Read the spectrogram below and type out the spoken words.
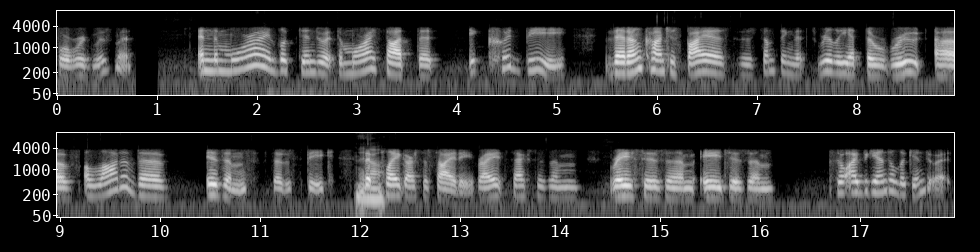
forward movement? And the more I looked into it, the more I thought that it could be that unconscious bias is something that's really at the root of a lot of the isms, so to speak, that Yeah. plague our society, right? Sexism, racism, ageism. So I began to look into it.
